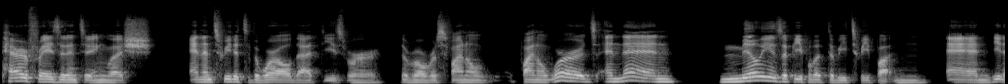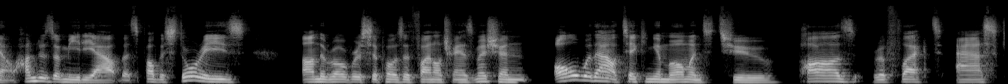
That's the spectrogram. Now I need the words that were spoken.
paraphrased it into English, and then tweeted to the world that these were the rover's final final words. And then millions of people hit the retweet button, and you know hundreds of media outlets published stories on the rover's supposed final transmission, all without taking a moment to pause, reflect, ask,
